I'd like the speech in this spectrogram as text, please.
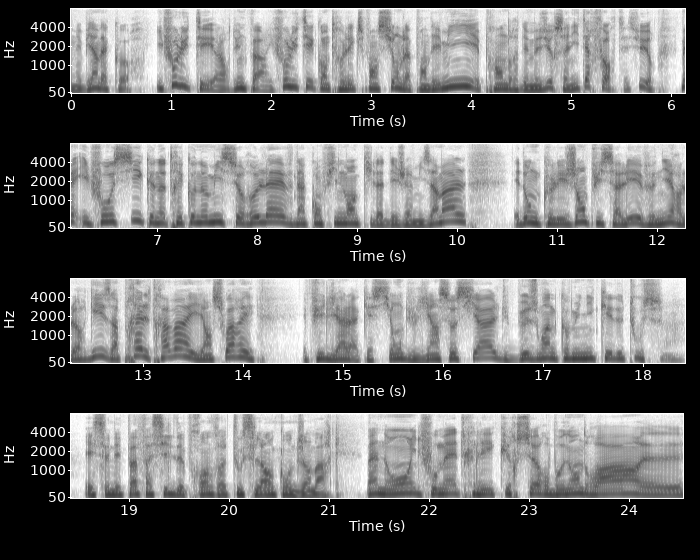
on est bien d'accord. Il faut lutter, alors d'une part, il faut lutter contre l'expansion de la pandémie et prendre des mesures sanitaires fortes, c'est sûr. Mais il faut aussi que notre économie se relève d'un confinement qui l'a déjà mis à mal, et donc que les gens puissent aller et venir à leur guise après le travail, en soirée. Et puis il y a la question du lien social, du besoin de communiquer de tous. Et ce n'est pas facile de prendre tout cela en compte, Jean-Marc. Ben non, il faut mettre les curseurs au bon endroit. euh,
